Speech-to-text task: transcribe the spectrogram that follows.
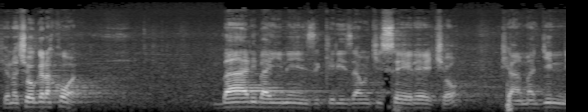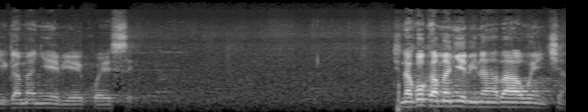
kyono kyogerako wano. Baali balina enzikiriza mu kiseera ekyo ti amajinni gamanyi ebyekwese. Tinago gamanyi ebinaabaawo enkya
